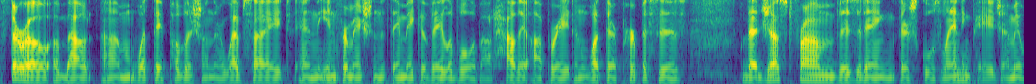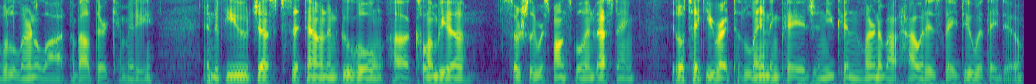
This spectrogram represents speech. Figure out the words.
thorough about um, what they publish on their website and the information that they make available about how they operate and what their purpose is. That just from visiting their school's landing page, I'm able to learn a lot about their committee. And if you just sit down and Google uh, Columbia Socially Responsible Investing, it'll take you right to the landing page and you can learn about how it is they do what they do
